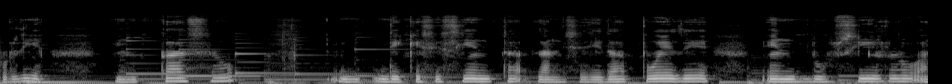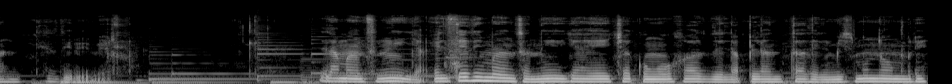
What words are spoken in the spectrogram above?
por día. En caso de que se sienta la necesidad puede inducirlo antes de beberlo. La manzanilla. El té de manzanilla hecha con hojas de la planta del mismo nombre,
